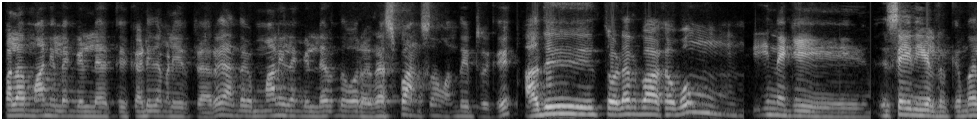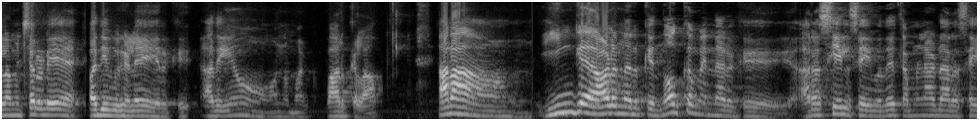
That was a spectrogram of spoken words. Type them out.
பல மாநிலங்களுக்கு கடிதம் எழுதியிருக்கிறாரு. அந்த மாநிலங்கள்ல இருந்து ஒரு ரெஸ்பான்ஸும் வந்துட்டு இருக்கு அது தொடர்பாகவும் இன்னைக்கு செய்திகள் இருக்கு. முதலமைச்சருடைய பதிவுகளே இருக்கு. அதையும் நம்ம பார்க்கலாம். ஆனா இங்க ஆளுநருக்கு நோக்கம் என்ன இருக்கு? அரசியல் செய்வது தமிழ்நாடு அரசை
